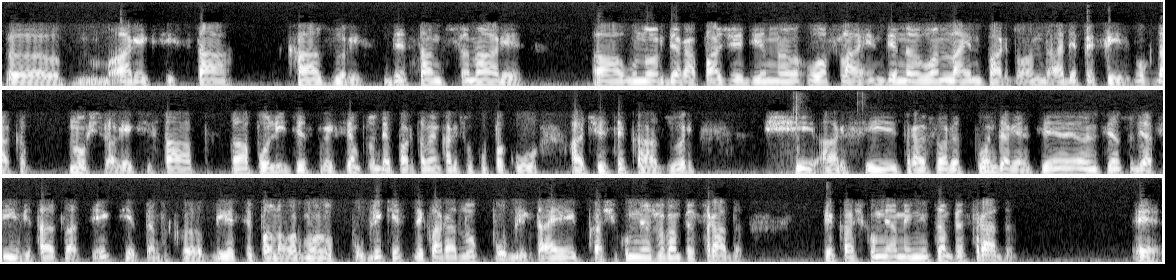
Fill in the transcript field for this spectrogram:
uh, ar exista cazuri de sancționare a unor derapaje din uh, offline, din online, pardon, da, de pe Facebook, dacă nu știu, ar exista la poliție, spre exemplu, un departament care se ocupă cu aceste cazuri, și ar fi trași la răspundere în, sen, în sensul de a fi invitat la secție, pentru că este până la urmă un loc public, este declarat loc public, da? E ca și cum ne jurăm pe stradă. E ca și cum ne amenințăm pe stradă. E,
